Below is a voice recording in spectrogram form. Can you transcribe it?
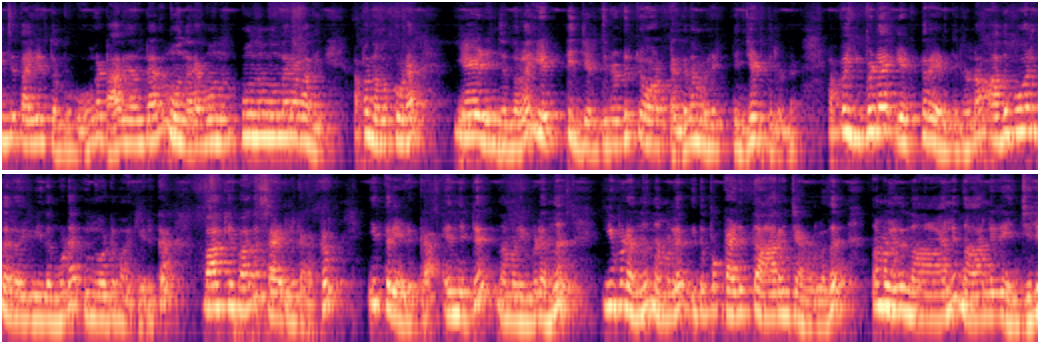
ഇഞ്ച് തയ്യൽ തുമ്പ് പോകും കേട്ടോ. അതുകൊണ്ടാണ് മൂന്നര മൂന്ന് മൂന്ന് മൂന്നര മതി. അപ്പോൾ നമുക്കിവിടെ ഏഴ് ഇഞ്ച് എന്നുള്ള എട്ട് ഇഞ്ച് എടുത്തിട്ടുണ്ട്. ടോട്ടൽ നമ്മൾ എട്ട് ഇഞ്ച് എടുത്തിട്ടുണ്ട്. അപ്പോൾ ഇവിടെ എത്ര എടുത്തിട്ടുണ്ടോ അതുപോലെ തന്നെ ഒരു വീതം കൂടെ ഇങ്ങോട്ട് മാറ്റിയെടുക്കുക ബാക്കി ഭാഗം സൈഡിൽ കിടക്കും. ഇത്ര എടുക്കുക. എന്നിട്ട് നമ്മൾ ഇവിടെ നിന്ന് ഇവിടെ നിന്ന് നമ്മൾ ഇതിപ്പോൾ കഴുത്ത് ആറിഞ്ചാണുള്ളത് നമ്മളൊരു നാല് നാലര ഇഞ്ചിൽ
